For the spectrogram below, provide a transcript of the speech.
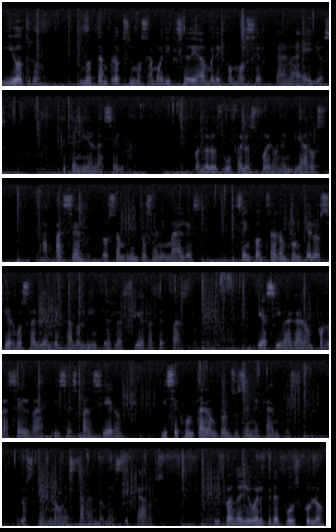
y otro no tan próximos a morirse de hambre como cercana a ellos que tenían la selva. Cuando los búfalos fueron enviados a pacer, los hambrientos animales se encontraron con que los ciervos habían dejado limpias las tierras de pasto, y así vagaron por la selva y se esparcieron y se juntaron con sus semejantes, los que no estaban domesticados. Y cuando llegó el crepúsculo,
